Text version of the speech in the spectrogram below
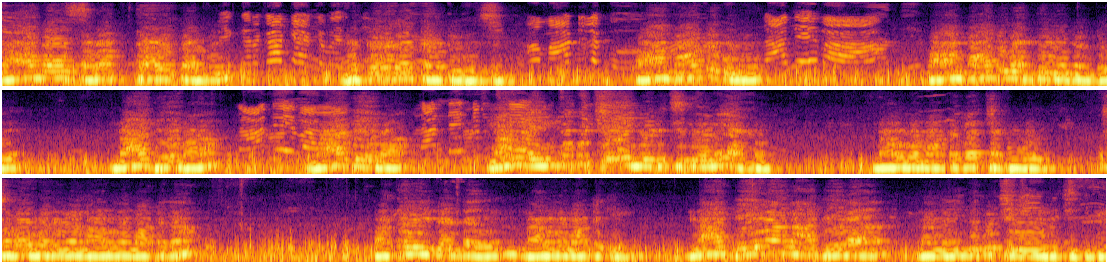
లాభ సవక్తాల వేశాడు. దగ్గరగా కాపీ వేసింది. ఆ మాటకు ఆ మాటకు అర్థం ఏంటంటే నా దేవ నా దేవా. నన్ను ఎందుకు చేయి విడిచిది అని అర్థం. నాలుగో మాటగా చెప్పబడి చెప్పబడిన నాలుగో మాటగా అర్థం ఏంటంటే నాలుగో మాటకి నా దేవ నా దేవ నన్ను ఎందుకు చేయవచ్చింది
